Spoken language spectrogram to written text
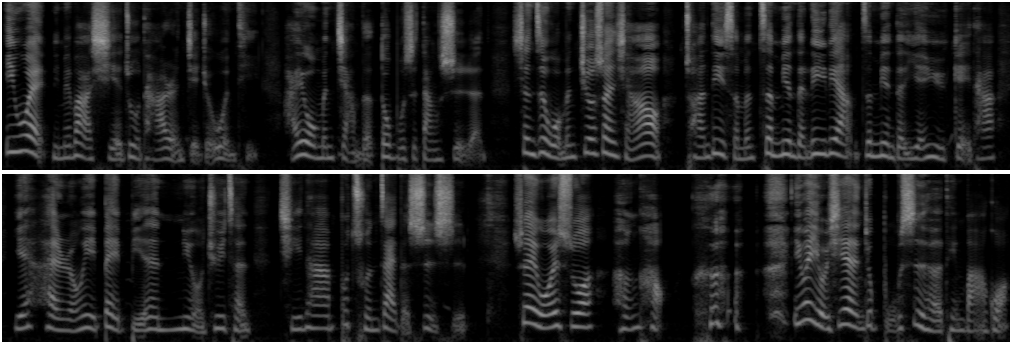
因为你没办法协助他人解决问题。还有我们讲的都不是当事人，甚至我们就算想要传递什么正面的力量、正面的言语给他，也很容易被别人扭曲成其他不存在的事实。所以我会说很好，因为有些人就不适合听八卦，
